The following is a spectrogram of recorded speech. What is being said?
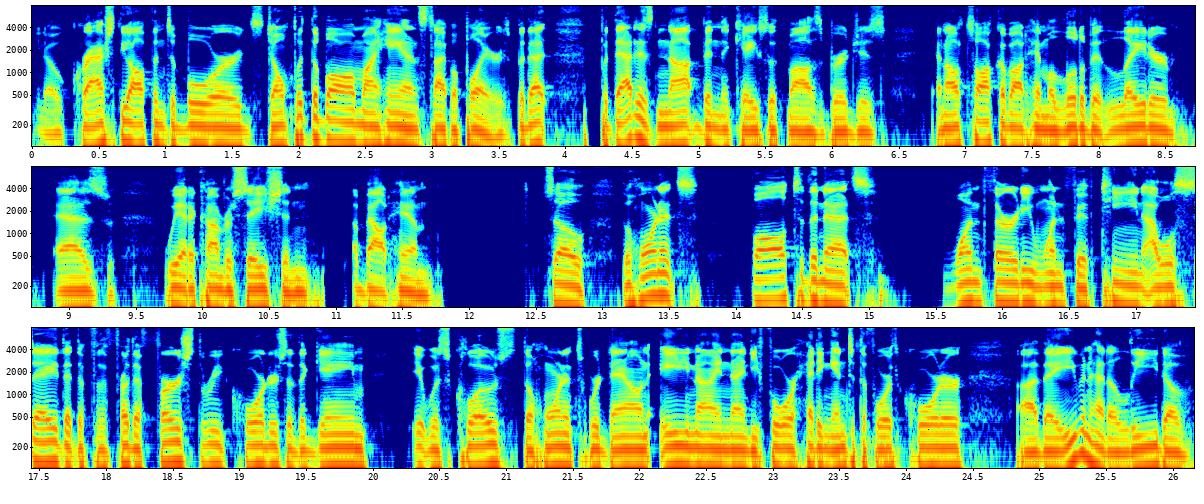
you know, crash the offensive boards, don't put the ball in my hands type of players. But that but that has not been the case with Miles Bridges. And I'll talk about him a little bit later as we had a conversation about him. So the Hornets fall to the Nets 130, 115. I will say that the, for the first three quarters of the game, it was close. The Hornets were down 89 94 heading into the fourth quarter. Uh, they even had a lead of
